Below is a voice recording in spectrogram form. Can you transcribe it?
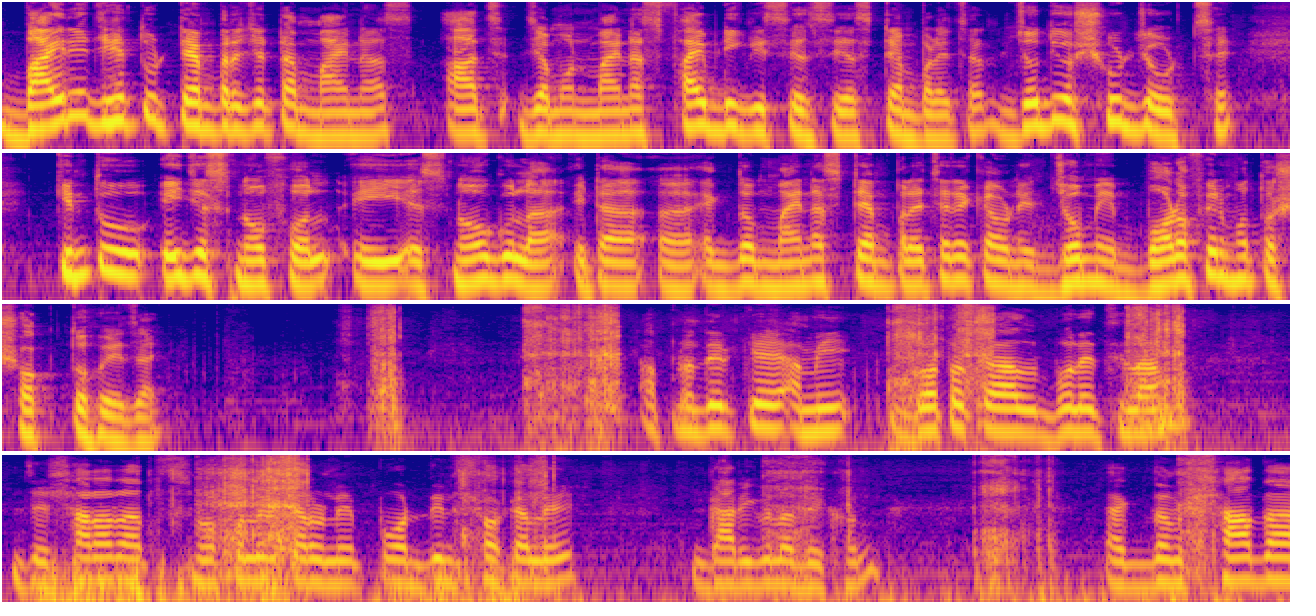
বাইরে যেহেতু টেম্পারেচারটা মাইনাস আজ যেমন minus five degree Celsius temperature যদিও সূর্য উঠছে, কিন্তু এই যে স্নোফল এই স্নোগুলা এটা একদম মাইনাস টেম্পারেচারের কারণে জমে বরফের মতো শক্ত হয়ে যায়। আপনাদেরকে আমি গতকাল বলেছিলাম যে সারা রাত স্নোফলের কারণে পরদিন সকালে গাড়িগুলো দেখুন, একদম সাদা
